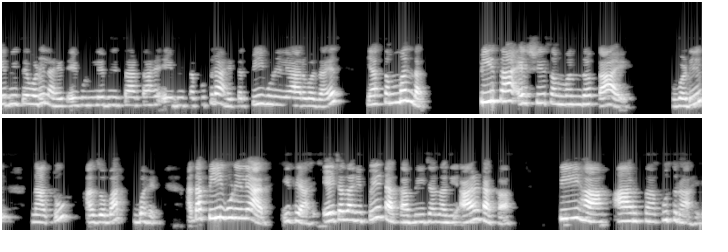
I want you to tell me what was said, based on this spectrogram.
ए बी चे वडील आहेत ए गुणिले बी चा अर्थ आहे ए बी चा पुत्र आहे तर पी गुणिले आर वजा एस या संबंधात. पी चा एस शी संबंध काय? वडील नातू आजोबा बहीण. आता पी गुणिले आर इथे आहे. ए च्या जागी पी टाका बी च्या जागी आर टाका. पी हा आर चा पुत्र आहे.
